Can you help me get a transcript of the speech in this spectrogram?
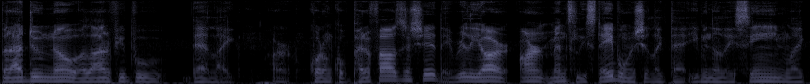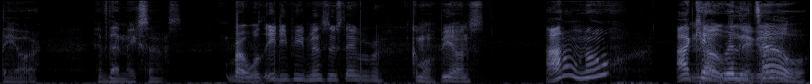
But I do know a lot of people that like are quote unquote pedophiles and shit. They really are aren't mentally stable and shit like that, even though they seem like they are. If that makes sense. Bro, was EDP mentally stable, bro? Come on, be honest. I don't know. I can't No, really nigga. tell.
